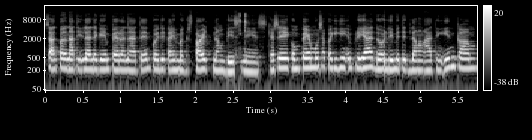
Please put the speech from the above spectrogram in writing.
saan pa natin ilalagay yung pera natin? Pwede tayong mag-start ng business. Kasi compare mo sa pagiging empleyado, limited lang ang ating income,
